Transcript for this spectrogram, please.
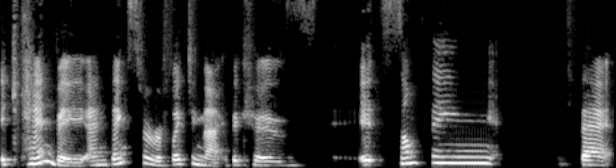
it can be. And thanks for reflecting that because it's something that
